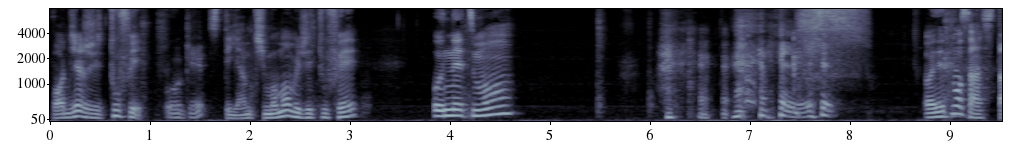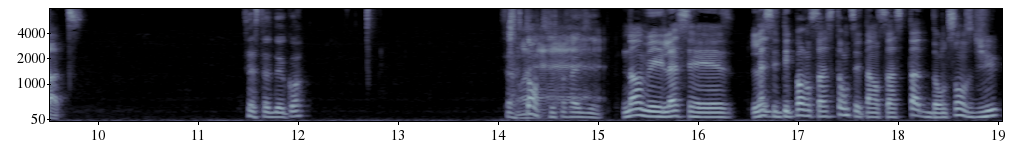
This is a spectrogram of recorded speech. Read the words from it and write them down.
Pour dire, j'ai tout fait. ok. C'était il y a un petit moment, mais j'ai tout fait. Honnêtement, honnêtement, ça a stat. Ça stade de quoi? Ça se tente, Ouais. c'est pas. Non, mais là, c'est, là, c'était pas un ça stand, c'était un ça stat dans le sens du,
